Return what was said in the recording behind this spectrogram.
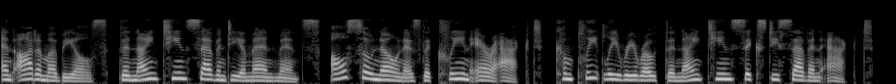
and automobiles. The 1970 amendments, also known as the Clean Air Act, completely rewrote the 1967 Act.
